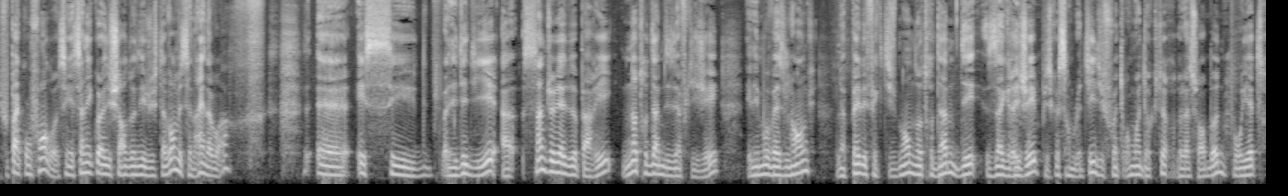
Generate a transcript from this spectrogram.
Il faut pas confondre, c'est Saint-Nicolas du Chardonnay juste avant, mais ça n'a rien à voir. Euh, et c'est elle est dédiée à Sainte-Geneviève de Paris, Notre-Dame des Affligés, et les mauvaises langues l'appellent effectivement Notre-Dame des agrégés, puisque semble-t-il, il faut être au moins docteur de la Sorbonne pour y être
